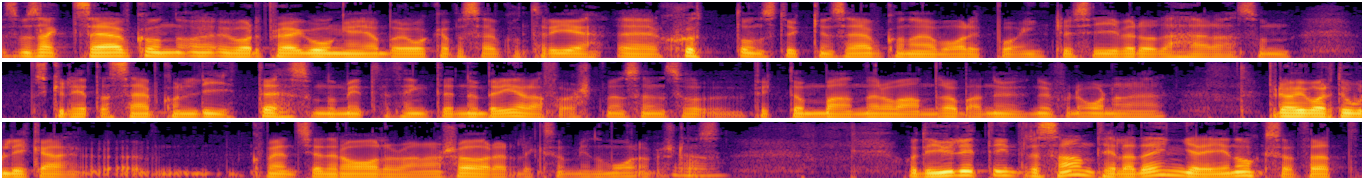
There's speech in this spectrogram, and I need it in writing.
som sagt Sävcon har jag varit flera gånger. Jag började åka på Sävcon 3. Eh, 17 stycken Sävcon har jag varit på inklusive då det här som skulle heta Sävcon lite som de inte tänkte numrera först. Men sen så fick de banner av andra och bara nu, nu får ni ordna det här. För det har ju varit olika eh, konventsgeneraler och arrangörer liksom genom åren förstås. Och det är ju lite intressant hela den grejen också för att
